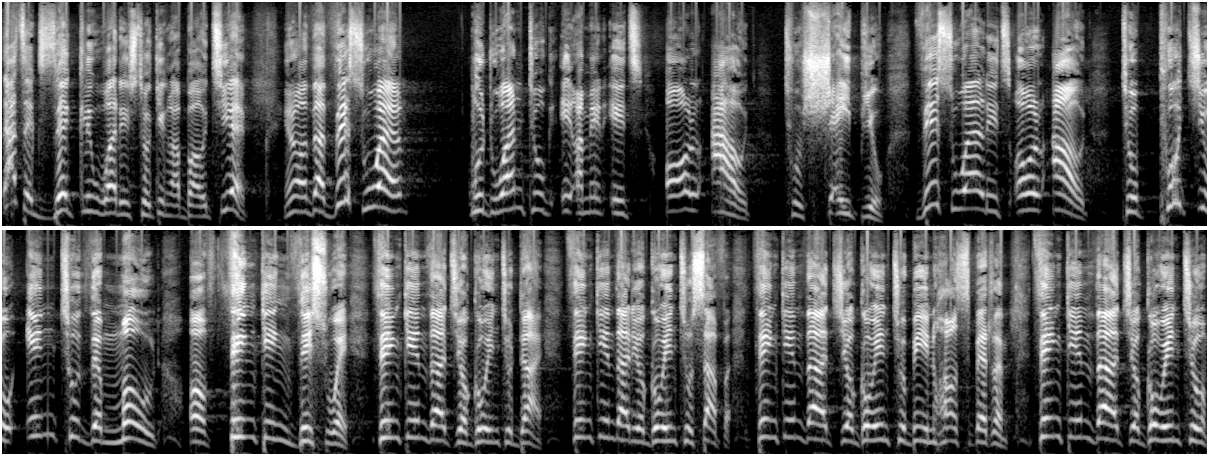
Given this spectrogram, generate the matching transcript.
that's exactly what he's talking about here. You know, that this world would want to, I mean, it's all out to shape you. This world, it's all out to put you into the mode of thinking this way, thinking that you're going to die, thinking that you're going to suffer, thinking that you're going to be in hospital, thinking that you're going to.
